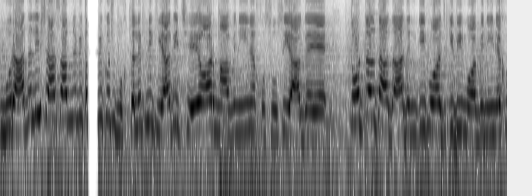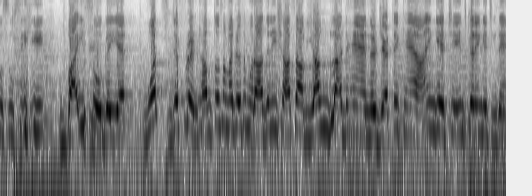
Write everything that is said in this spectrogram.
مراد علی شاہ صاحب نے بھی کبھی کچھ مختلف نہیں کیا۔ بھی چھ اور معاونین خصوصی آ گئے ہیں۔ ٹوٹل تعداد ان کی فوج کی بھی معاونین خصوصی کی بائیس ہو گئی ہے۔ What's different ہم تو سمجھ رہے تھے مراد علی شاہ صاحب ینگ بلڈ ہیں انرجیٹک ہیں، آئیں گے چینج کریں گے چیزیں۔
